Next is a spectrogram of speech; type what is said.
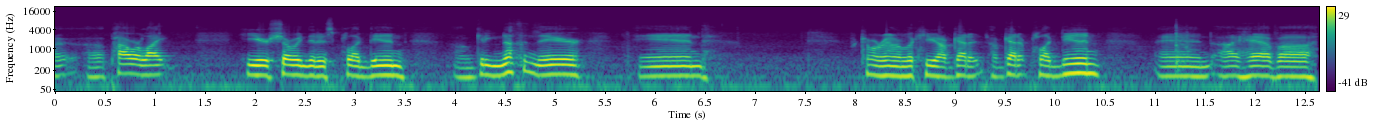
a, a, power light here showing that it's plugged in. I'm getting nothing there and if come around and look here I've got it I've got it plugged in and I have uh,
